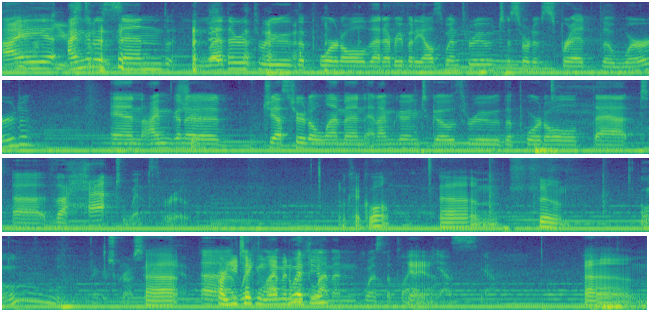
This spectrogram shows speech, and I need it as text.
I I'm gonna send Leather through the portal that everybody else went through to sort of spread the word, and I'm gonna gesture to Lemon, and I'm going to go through the portal that uh, the Hat went through. Okay, cool. Um, boom. Oh. Fingers crossed. Uh, Uh, are you taking lem- lemon with with you? lemon was the plan. Yeah, yeah. Yes. Yeah. Um,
